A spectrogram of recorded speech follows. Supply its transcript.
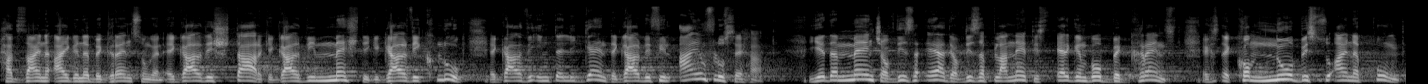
hat seine eigenen Begrenzungen, egal wie stark, egal wie mächtig, egal wie klug, egal wie intelligent, egal wie viel Einfluss er hat. Jeder Mensch auf dieser Erde, auf dieser Planet ist irgendwo begrenzt. Er kommt nur bis zu einem Punkt.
